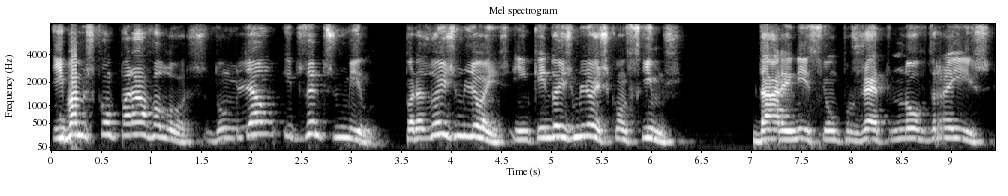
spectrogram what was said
e vamos comparar valores de 1 milhão e 200 mil para 2 milhões, em que em 2 milhões conseguimos dar início a um projeto novo de raiz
